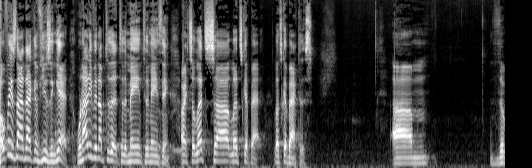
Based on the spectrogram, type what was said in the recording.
Hopefully it's not that confusing yet. We're not even up to the to the main to the main thing. All right, so let's uh, let's get back. Let's get back to this. Um, the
